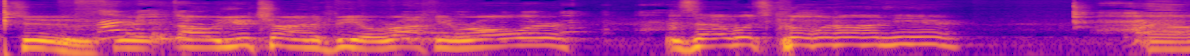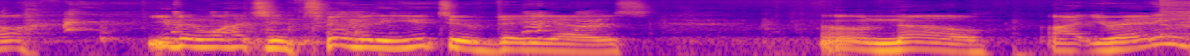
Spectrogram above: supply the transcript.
Two, three. Oh, you're trying to be a rock and roller? Is that what's going on here? Oh, you've been watching too many YouTube videos. Oh no. All right, you ready? Wait.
